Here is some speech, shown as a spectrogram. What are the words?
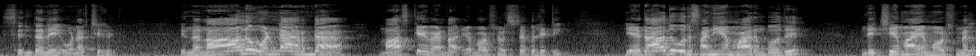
சிந்தனை உணர்ச்சிகள். இந்த நாலும் ஒன்றா இருந்தால் மாஸ்கே வேண்டாம் எமோஷனல் ஸ்டெபிலிட்டி ஏதாவது ஒரு சனியை மாறும்போது நிச்சயமாக எமோஷ்னல்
